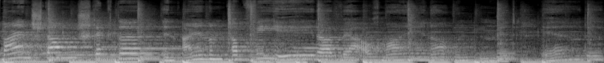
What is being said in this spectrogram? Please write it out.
Mein Stamm steckte in einem Topf wie jeder, wär auch meiner unten mit Erde.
